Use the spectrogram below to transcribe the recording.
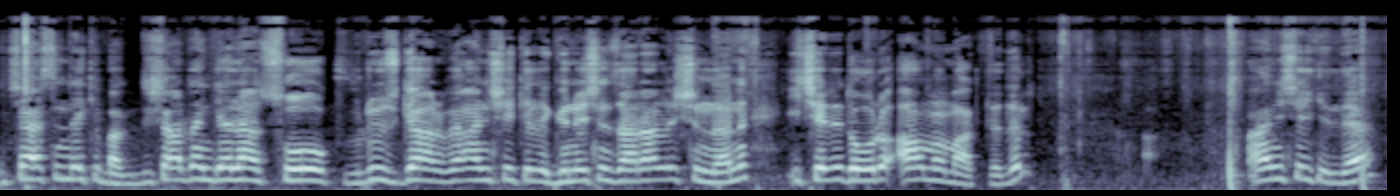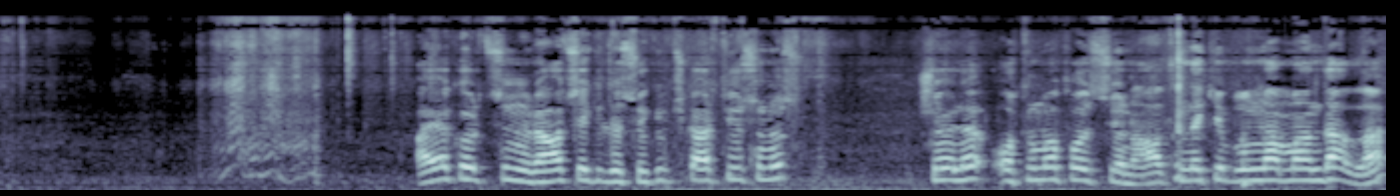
İçerisindeki bak dışarıdan gelen soğuk, rüzgar ve aynı şekilde güneşin zararlı ışınlarını içeri doğru almamaktadır. Aynı şekilde ayak örtüsünü rahat şekilde söküp çıkartıyorsunuz. Şöyle oturma pozisyonu altındaki bulunan mandalla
